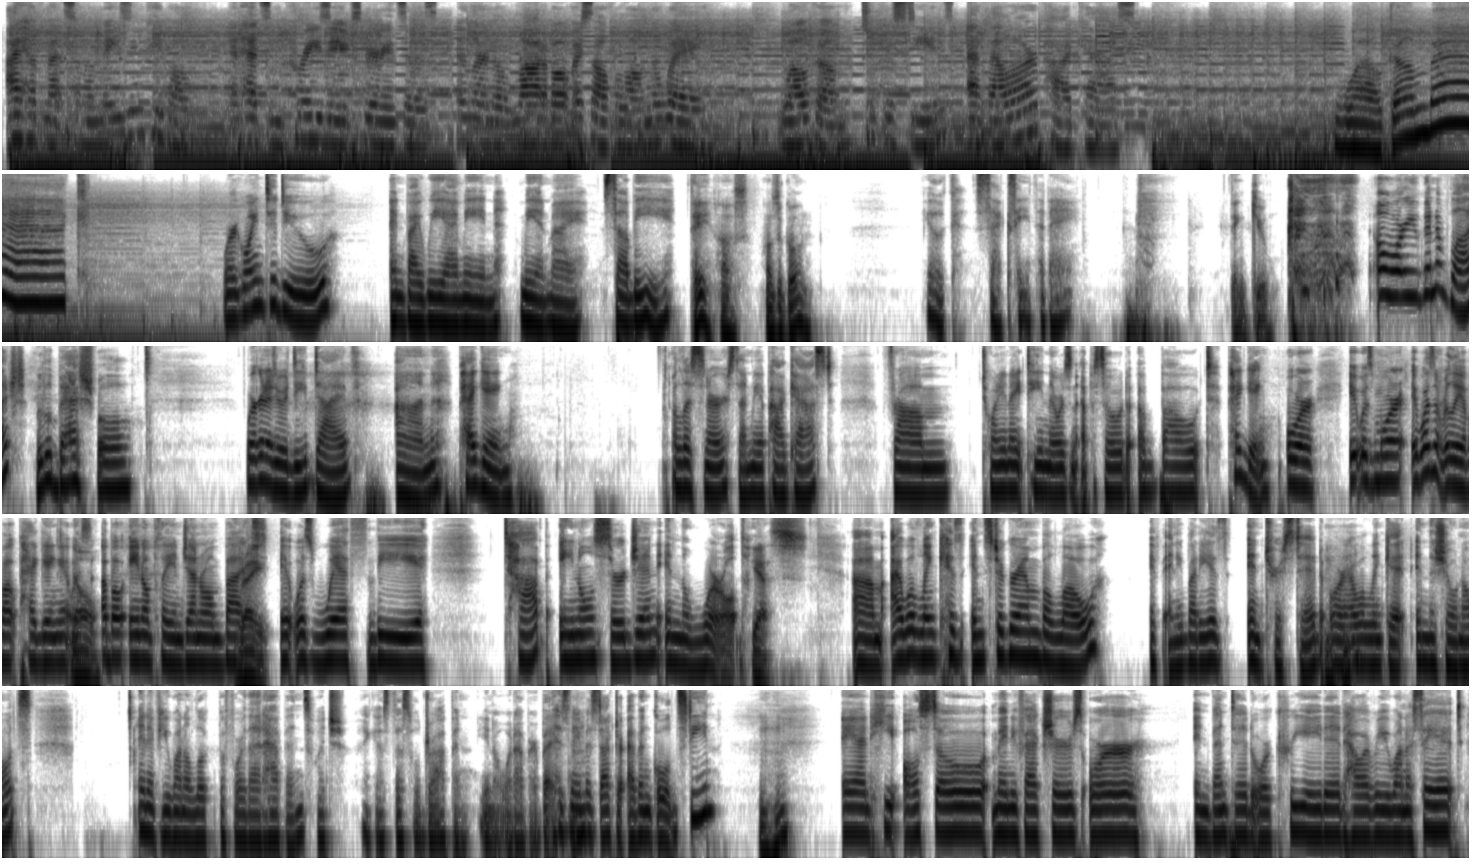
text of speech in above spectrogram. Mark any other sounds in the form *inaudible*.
I have met some amazing people and had some crazy experiences and learned a lot about myself along the way. Welcome to Christine's FLR podcast. Welcome back. We're going to do, and by we, I mean me and my subby. Hey, how's how's it going? You look sexy today. Thank you. *laughs* Oh, are you going to blush? A little bashful. We're going to do a deep dive on pegging. A listener sent me a podcast from 2019. There was an episode about pegging, or it was more, it wasn't really about pegging, it was No. about anal play in general, but Right. it was with the top anal surgeon in the world. Yes. Um, I will link his Instagram below if anybody is interested, or I Mhm. will link it in the show notes. And if you want to look before that happens, which I guess this will drop and you know, whatever. But his name is Dr. Evan Goldstein. Mm-hmm. And he also manufactures or invented or created, however you want to say it,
